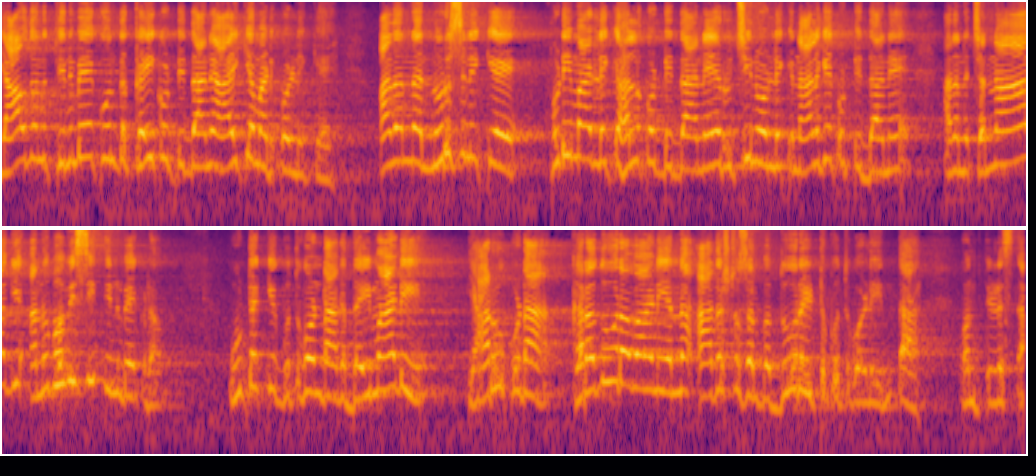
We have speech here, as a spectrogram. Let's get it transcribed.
ಯಾವುದನ್ನು ತಿನ್ನಬೇಕು ಅಂತ ಕೈ ಕೊಟ್ಟಿದ್ದಾನೆ, ಆಯ್ಕೆ ಮಾಡಿಕೊಳ್ಳಿಕ್ಕೆ. ಅದನ್ನು ನುರಿಸಲಿಕ್ಕೆ, ಪುಡಿ ಮಾಡಲಿಕ್ಕೆ ಹಲ್ಲು ಕೊಟ್ಟಿದ್ದಾನೆ, ರುಚಿ ನೋಡಲಿಕ್ಕೆ ನಾಲಿಗೆ ಕೊಟ್ಟಿದ್ದಾನೆ. ಅದನ್ನು ಚೆನ್ನಾಗಿ ಅನುಭವಿಸಿ ತಿನ್ನಬೇಕು ನಾವು. ಊಟಕ್ಕೆ ಕುತ್ಕೊಂಡಾಗ ದಯಮಾಡಿ ಯಾರೂ ಕೂಡ ಕರದೂರವಾಣಿಯನ್ನು ಆದಷ್ಟು ಸ್ವಲ್ಪ ದೂರ ಇಟ್ಟು ಕೂತ್ಕೊಳ್ಳಿ ಅಂತ ಒಂದು ತಿಳಿಸ್ತಾ,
